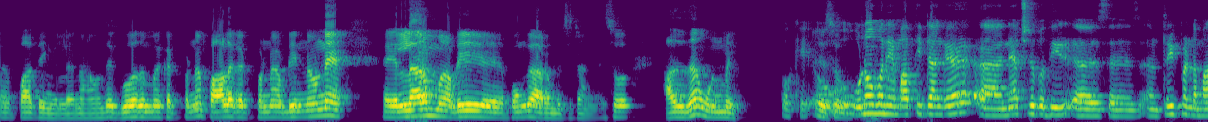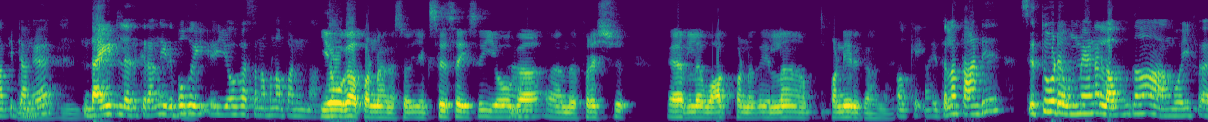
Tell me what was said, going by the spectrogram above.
அஹ், பாத்தீங்கல்ல நான் வந்து கோதுமை கட் பண்ணேன் பாலை கட் பண்ணேன் அப்படின்னோடனே எல்லாரும் அப்படியே பொங்க ஆரம்பிச்சிட்டாங்க. ஸோ அதுதான் உண்மை. ஓகே. உணவு மாத்திட்டாங்க. நேச்சுரோபதி ட்ரீட்மெண்ட்டை மாத்திட்டாங்க. டயட்ல இருக்கிறாங்க. இது போக யோகாசனம்லாம் பண்ணாங்க. யோகா பண்ணாங்க ஸோ எக்ஸசைஸ் யோகா அந்த ஃப்ரெஷ் ஏர்ல வாக் பண்ணது எல்லாம் பண்ணியிருக்காங்க ஓகே. இதெல்லாம் தாண்டி சித்துவோட உண்மையான லவ் தான் அவங்க ஒய்ஃபை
